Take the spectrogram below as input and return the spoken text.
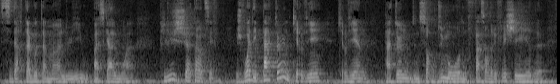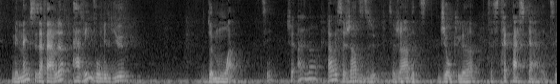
Siddhartha Gautama, lui, ou Pascal, moi. Plus je suis attentif, je vois des patterns qui reviennent, qui reviennent patterns d'une sorte d'humour, d'une façon de réfléchir. Mais même ces affaires-là arrivent au milieu de moi. Tu. Je fais, ah non, ah oui, ce genre de, ce genre de joke-là, c'est très Pascal. Tu.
